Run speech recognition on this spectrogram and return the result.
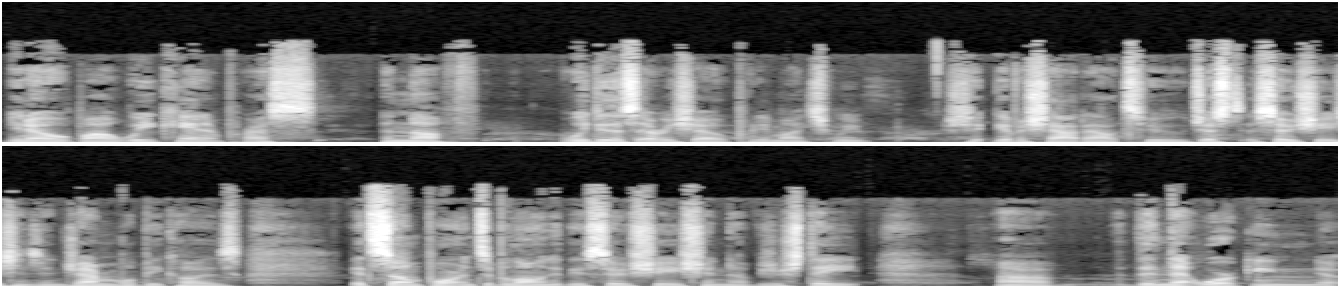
you know, while we can't impress enough. We do this every show, pretty much. We should give a shout out to just associations in general because it's so important to belong to the association of your state. Uh, the networking,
